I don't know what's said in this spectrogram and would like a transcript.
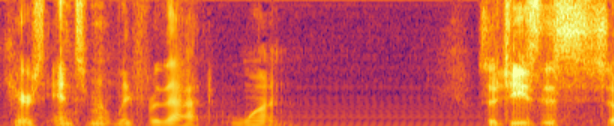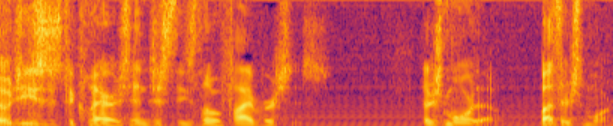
He cares intimately for that one. So Jesus, so Jesus declares in just these little five verses. There's more though, but there's more.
